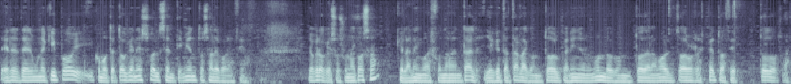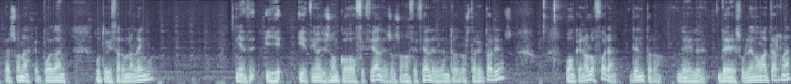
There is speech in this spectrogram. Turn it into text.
Eres de un equipo y, y como te toquen eso, el sentimiento sale por encima. Yo creo que eso es una cosa, que la lengua es fundamental y hay que tratarla con todo el cariño del mundo, con todo el amor y todo el respeto hacia todas las personas que puedan utilizar una lengua y, y, y encima si son cooficiales o son oficiales dentro de los territorios o aunque no lo fueran dentro de, de su lengua materna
